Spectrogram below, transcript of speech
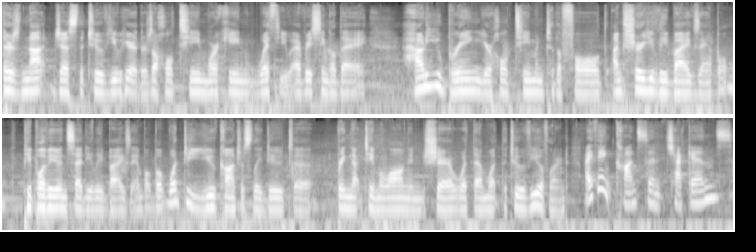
there's not just the two of you here, there's a whole team working with you every single day. How do you bring your whole team into the fold? I'm sure you lead by example. People have even said you lead by example, but what do you consciously do to bring that team along and share with them what the two of you have learned? I think constant check ins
